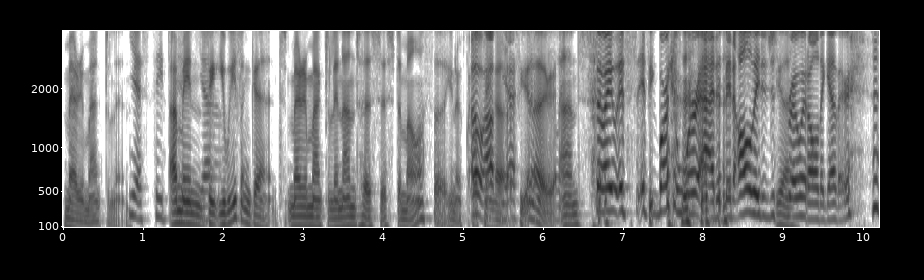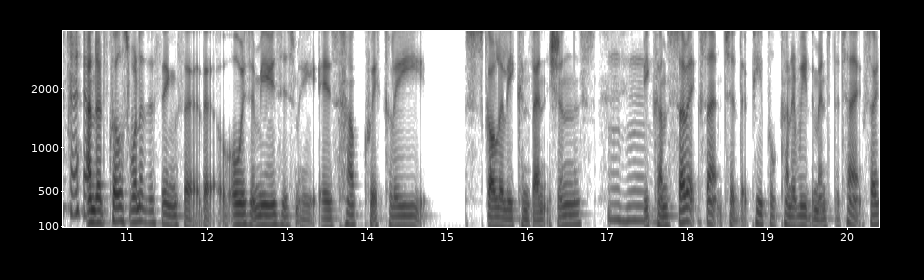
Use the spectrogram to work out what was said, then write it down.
Mary Magdalene. Yes, they do. I mean, yeah. the, you even get Mary Magdalene and her sister Martha, you know, Oh, cropping uh, up, yes, you know, and so I, if if Martha were added, then all they did just Yeah. throw it all together. and of course, one of the things that, that always amuses me is how quickly scholarly conventions Mm-hmm. become so accepted that people kind of read them into the text. So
